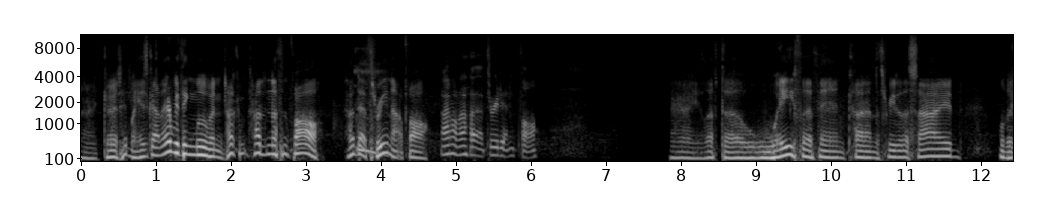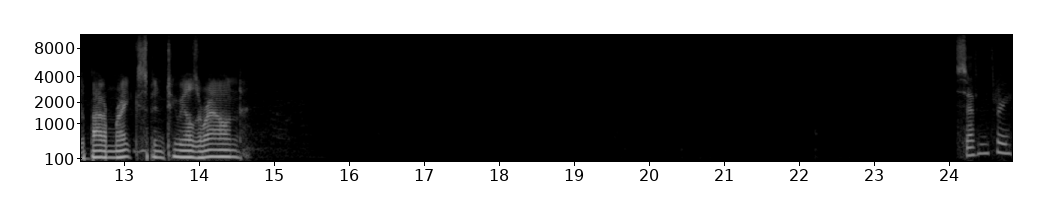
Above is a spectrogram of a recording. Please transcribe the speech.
All right, good. He's got everything moving. How come? How did nothing fall? How did that three not fall? I don't know how that three didn't fall. All right, he left a waif of thin cut on the three to the side. A little bit of bottom right, spin two rails around. Seven three.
